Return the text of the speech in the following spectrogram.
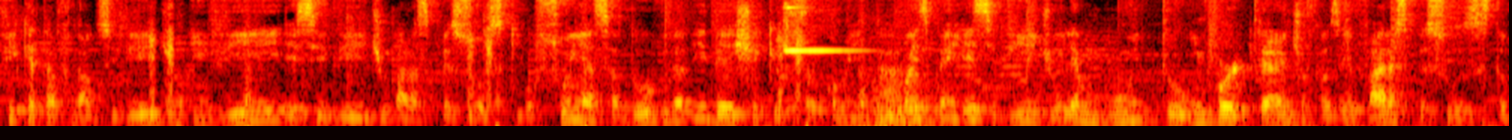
fique até o final desse vídeo, envie esse vídeo para as pessoas que possuem essa dúvida e deixe aqui o seu comentário. Pois bem, esse vídeo ele é muito importante eu fazer, várias pessoas estão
